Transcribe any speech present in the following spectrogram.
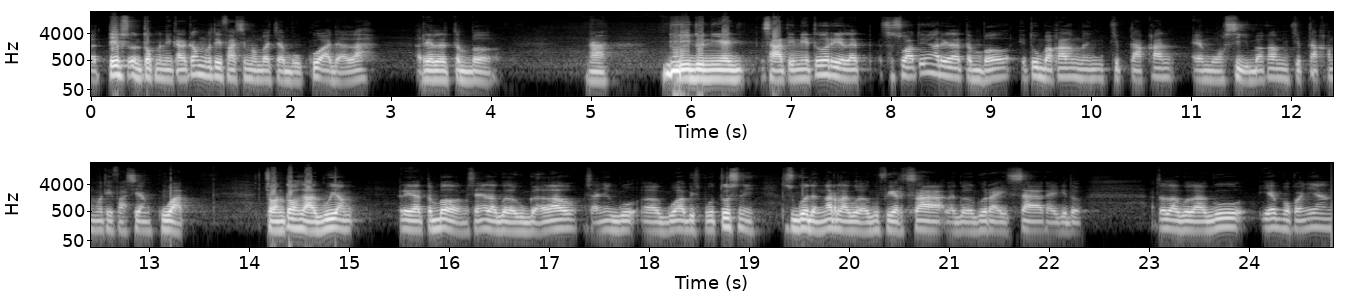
uh, tips untuk meningkatkan motivasi membaca buku adalah relatable. Nah, di dunia saat ini tuh relate sesuatu yang relatable itu bakal menciptakan emosi, bakal menciptakan motivasi yang kuat. Contoh lagu yang relatable, misalnya lagu-lagu galau, misalnya gua uh, gua habis putus nih terus gue dengar lagu-lagu Virsa lagu-lagu Raisa kayak gitu atau lagu-lagu ya pokoknya yang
